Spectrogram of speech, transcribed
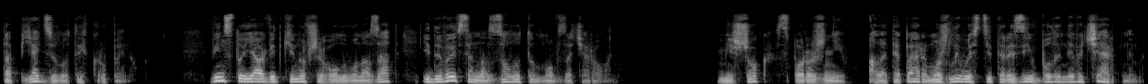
та п'ять золотих крупинок. Він стояв, відкинувши голову назад, і дивився на золото, мов зачарований. Мішок спорожнів, але тепер можливості терезів були невичерпними.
